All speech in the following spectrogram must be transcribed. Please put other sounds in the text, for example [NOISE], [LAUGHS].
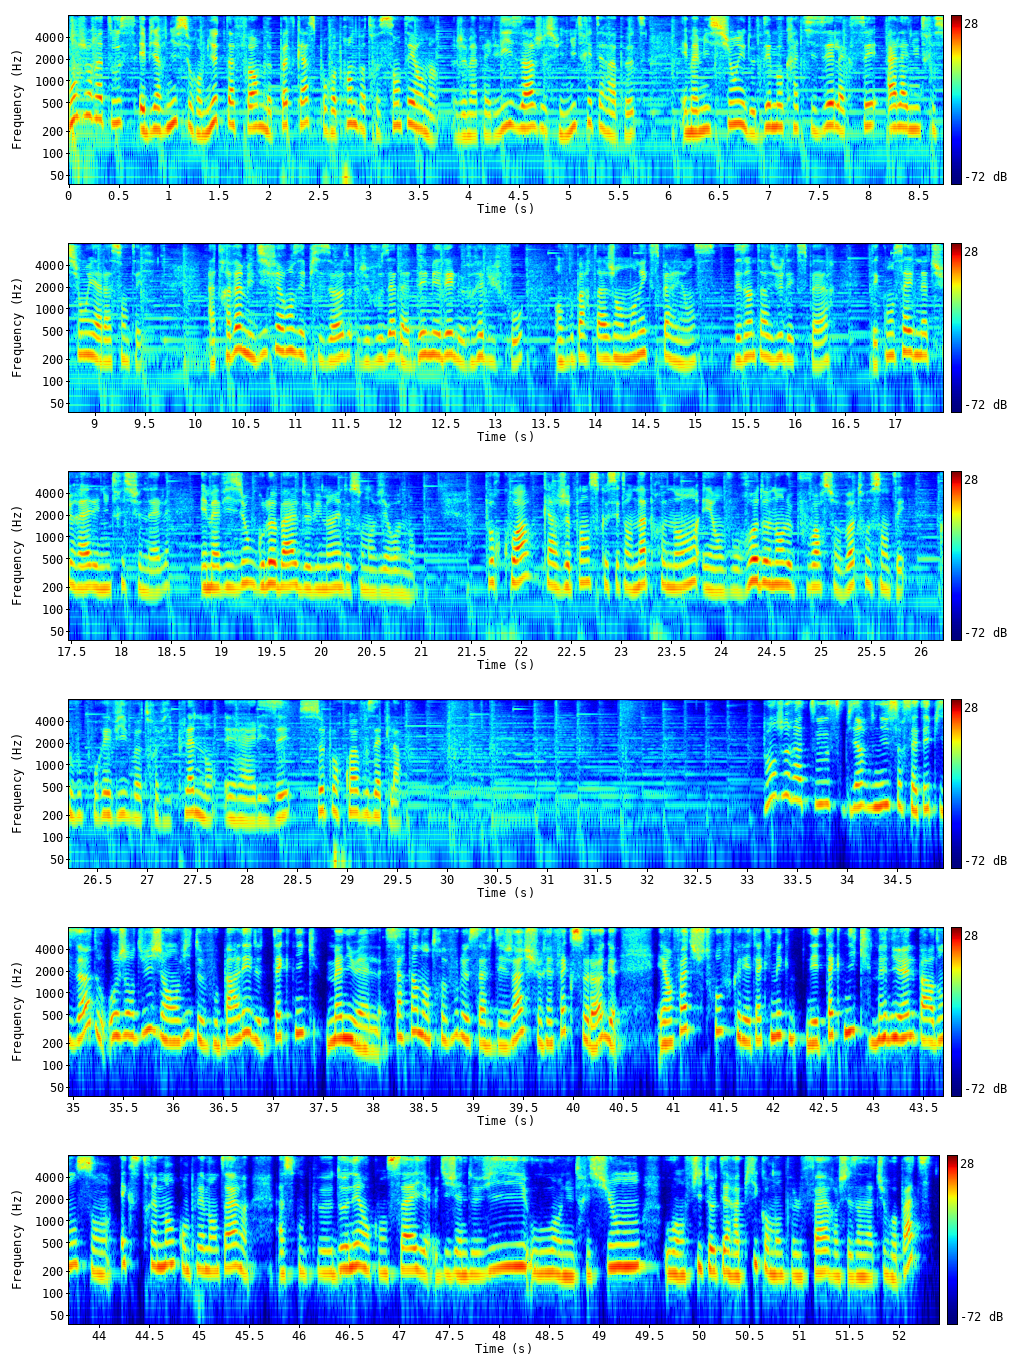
Bonjour à tous et bienvenue sur Au mieux de ta forme, le podcast pour reprendre votre santé en main. Je m'appelle Lisa, je suis nutrithérapeute et ma mission est de démocratiser l'accès à la nutrition et à la santé. À travers mes différents épisodes, je vous aide à démêler le vrai du faux en vous partageant mon expérience, des interviews d'experts, des conseils naturels et nutritionnels et ma vision globale de l'humain et de son environnement. Pourquoi? Car je pense que c'est en apprenant et en vous redonnant le pouvoir sur votre santé que vous pourrez vivre votre vie pleinement et réaliser ce pourquoi vous êtes là. Bonjour à tous, bienvenue sur cet épisode où aujourd'hui j'ai envie de vous parler de techniques manuelles. Certains d'entre vous le savent déjà, je suis réflexologue et en fait je trouve que les techniques, les techniques manuelles pardon, sont extrêmement complémentaires à ce qu'on peut donner en conseil d'hygiène de vie ou en nutrition ou en phytothérapie comme on peut le faire chez un naturopathe.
